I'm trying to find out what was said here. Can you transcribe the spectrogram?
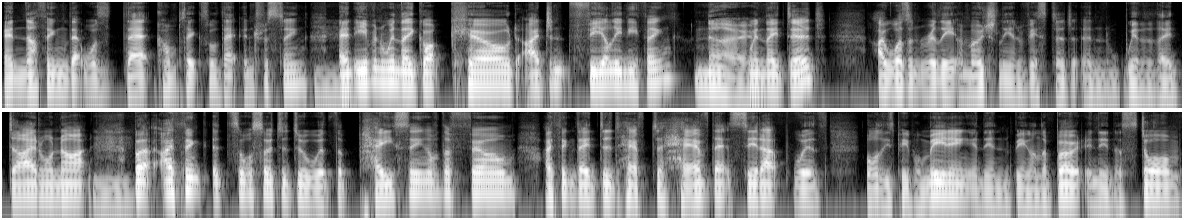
and nothing that was that complex or that interesting. Mm. And even when they got killed, I didn't feel anything No. when they did. I wasn't really emotionally invested in whether they died or not. Mm. But I think it's also to do with the pacing of the film. I think they did have to have that set up with all these people meeting and then being on the boat and then the storm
